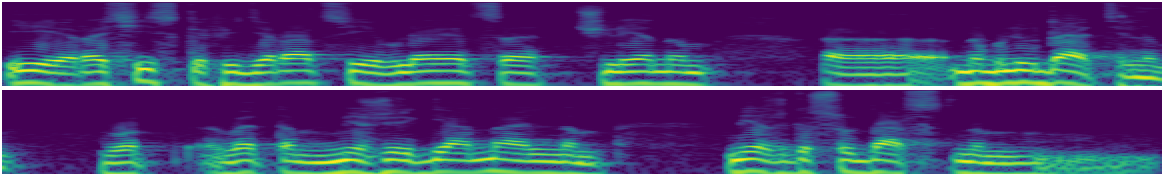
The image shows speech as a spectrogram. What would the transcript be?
И Российская Федерация является членом, э, наблюдателем вот в этом межрегиональном, межгосударственном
